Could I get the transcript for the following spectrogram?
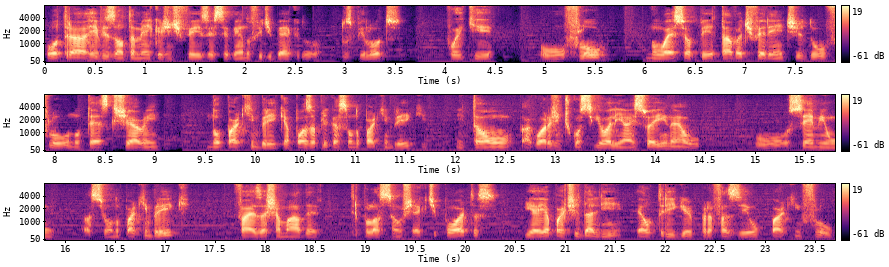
Outra revisão também que a gente fez recebendo feedback do, dos pilotos foi que o flow no SOP estava diferente do flow no task sharing no parking brake, após a aplicação do parking brake. Então, agora a gente conseguiu alinhar isso aí, né? O, o CM1 aciona o parking brake, faz a chamada tripulação check de portas, e aí a partir dali é o trigger para fazer o parking flow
